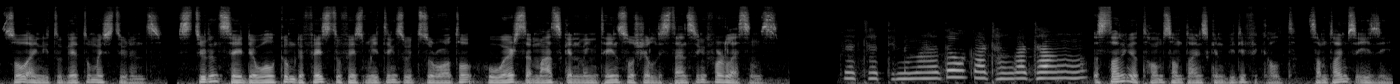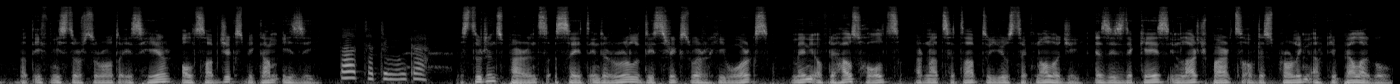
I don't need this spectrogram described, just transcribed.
So I need to get to my students. Students say they welcome the face-to-face -face meetings with Suroto, who wears a mask and maintains social distancing for lessons. Studying at home sometimes can be difficult, sometimes easy, but if Mr. Suroto is here, all subjects become easy. Students' parents said in the rural districts where he works, many of the households are not set up to use technology, as is the case in large parts of the sprawling archipelago.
